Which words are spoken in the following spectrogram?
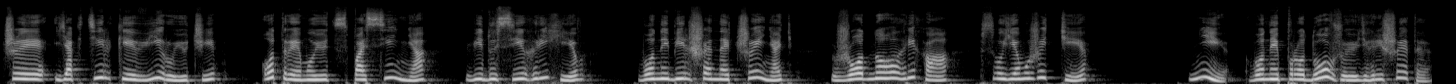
Чи як тільки віруючі отримують спасіння від усіх гріхів, вони більше не чинять жодного гріха в своєму житті? Ні, вони продовжують грішити.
